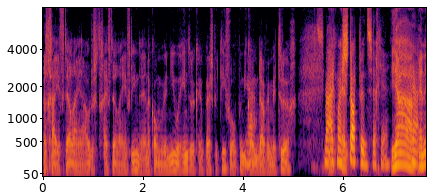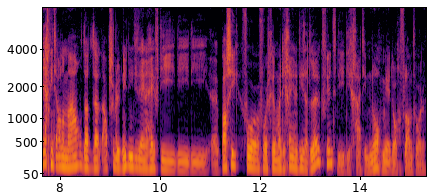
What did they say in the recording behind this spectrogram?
Dat ga je vertellen aan je ouders, dat ga je vertellen aan je vrienden. En dan komen weer nieuwe indrukken en perspectieven op. En die Ja. komen daar weer mee terug. Het is maar eigenlijk maar een en- startpunt, zeg je. Ja, Ja. en echt niet allemaal. Dat, dat absoluut niet. Niet iedereen heeft die, die, die eh, passie voor, voor het geheel. Maar diegene die dat leuk vindt, die, die gaat hier nog meer doorgevlamd worden.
